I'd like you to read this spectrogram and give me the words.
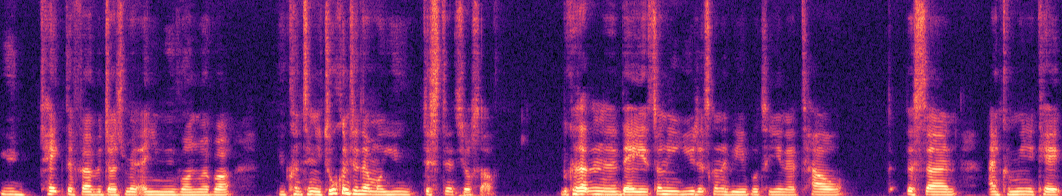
you take the further judgment and you move on whether you continue talking to them or you distance yourself. Because at the end of the day it's only you that's going to be able to you know tell discern and communicate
